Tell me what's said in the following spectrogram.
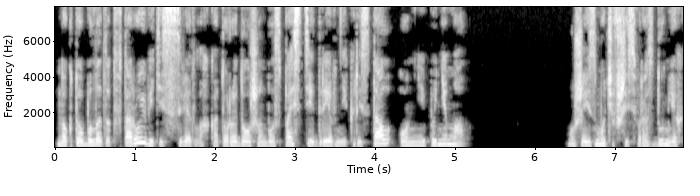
Но кто был этот второй ведь из светлых, который должен был спасти древний кристалл, он не понимал. Уже измучившись в раздумьях,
